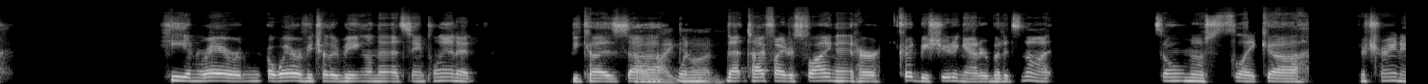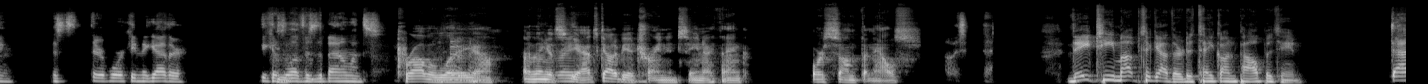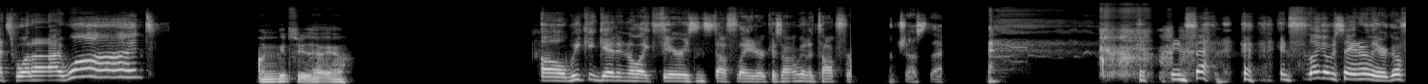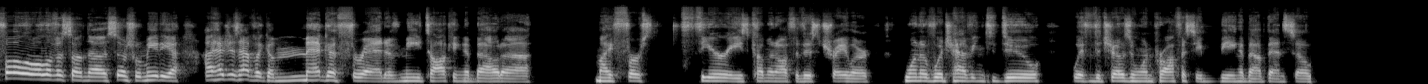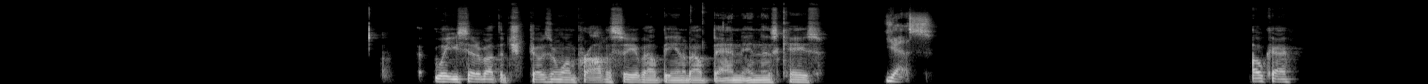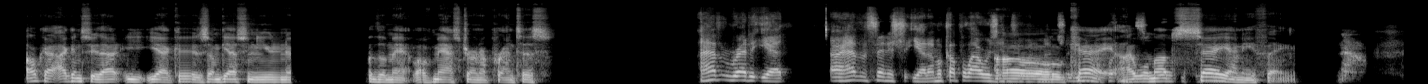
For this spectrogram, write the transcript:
he and Rey are aware of each other being on that same planet because uh, Oh when that TIE fighter's flying at her, could be shooting at her, but it's not. It's almost like uh, they're training. It's, they're working together because Hmm. love is the balance. probably, yeah. I think it's Right. yeah, it's got to be a training scene. I think, or something else. They team up together to take on Palpatine. That's what I want. I could see that. Yeah. Oh, we can get into like theories and stuff later because I'm going to talk for just that. In fact, in, like I was saying earlier, go follow all of us on uh, social media. I just have like a mega thread of me talking about uh, my first theories coming off of this trailer. One of which having to do with the chosen one prophecy being about Ben. So What you said about the chosen one prophecy about being about Ben in this case. yes, Okay. Okay, I can see that. Yeah, because I'm guessing you know the ma- of Master and Apprentice. I haven't read it yet. I haven't finished it yet. I'm a couple hours into it. Okay, I will not say anything.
